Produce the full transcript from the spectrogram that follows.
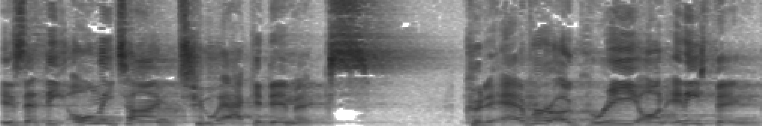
is that the only time two academics could ever agree on anything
